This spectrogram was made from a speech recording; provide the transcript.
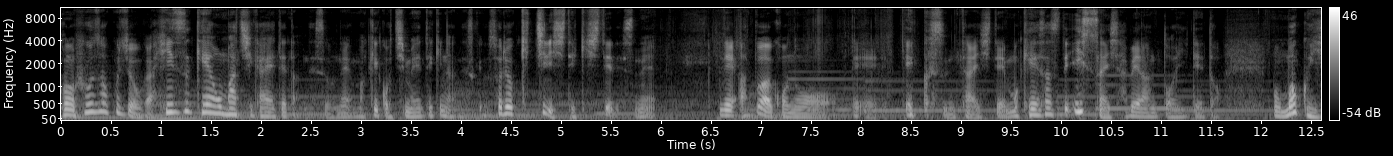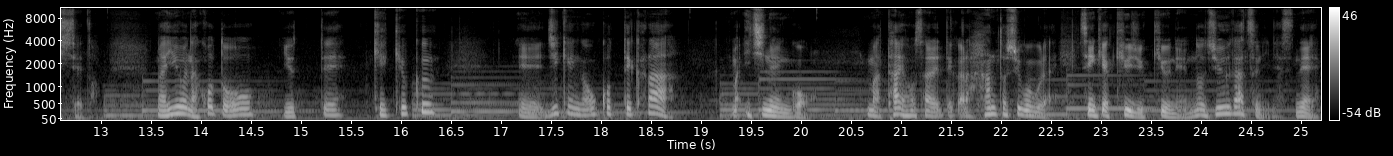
この風俗嬢が日付を間違えてたんですよね、まあ、結構致命的なんですけどそれをきっちり指摘してですねであとはこの、えー、X に対してもう警察で一切喋らんといてともう黙秘してと。まあ、いうようなことを言って結局、えー、事件が起こってから、まあ、1年後、まあ、逮捕されてから半年後ぐらい1999年の10月にですね、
